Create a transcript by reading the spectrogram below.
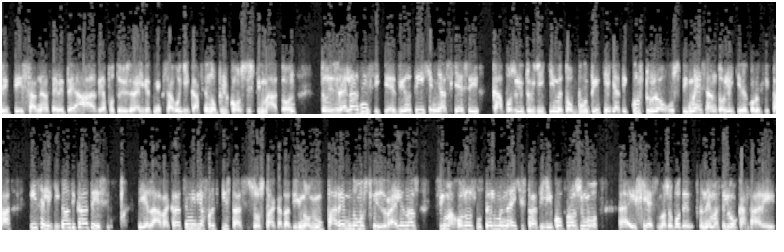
ζητήσαν αν θέλετε άδεια από το Ισραήλ για την εξαγωγή κάποιων οπλικών συστημάτων το Ισραήλ αρνήθηκε διότι είχε μια σχέση κάπως λειτουργική με τον Πούτιν και για δικούς του λόγους στη Μέση Ανατολή κύριε Κολοκυθά ήθελε και να την κρατήσει. Η Ελλάδα κράτησε μια διαφορετική στάση σωστά κατά τη γνώμη μου. Παρέμεινε όμως το Ισραήλ ένας σύμμαχός μας που θέλουμε να έχει στρατηγικό πρόσημο ε, η σχέση μας. Οπότε να είμαστε λίγο καθαροί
